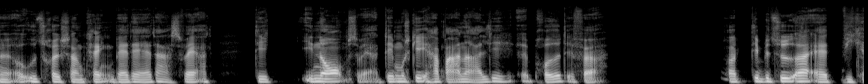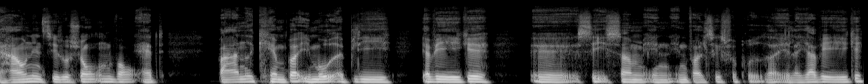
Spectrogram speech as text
øh, og udtrykke sig omkring, hvad det er, der er svært, det er enormt svært. Det måske har barnet aldrig øh, prøvet det før. Og det betyder, at vi kan havne i en situation, hvor at barnet kæmper imod at blive, jeg vil ikke øh, ses som en, en voldtægtsforbryder, eller jeg vil ikke,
